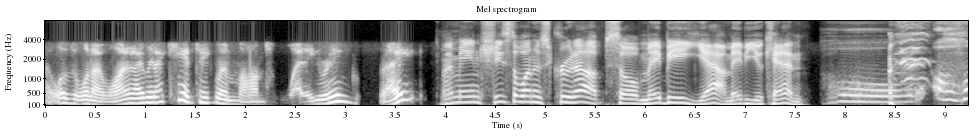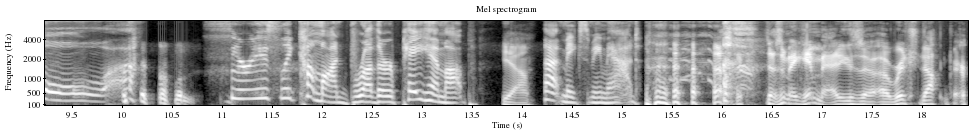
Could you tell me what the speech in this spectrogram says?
That wasn't what I wanted. I mean, I can't take my mom's wedding ring, right? I mean, she's the one who screwed up, so maybe, yeah, maybe you can. Oh, oh. Seriously? Come on, brother. Pay him up. Yeah. That makes me mad. Doesn't make him mad. He's a, a rich doctor.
